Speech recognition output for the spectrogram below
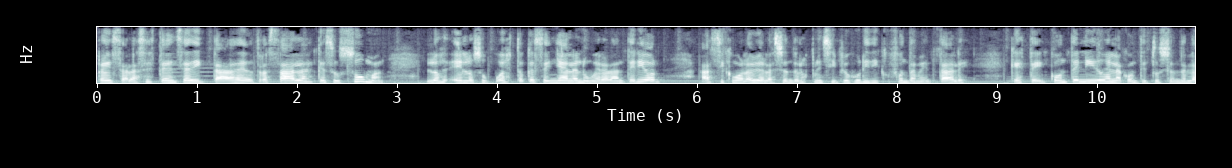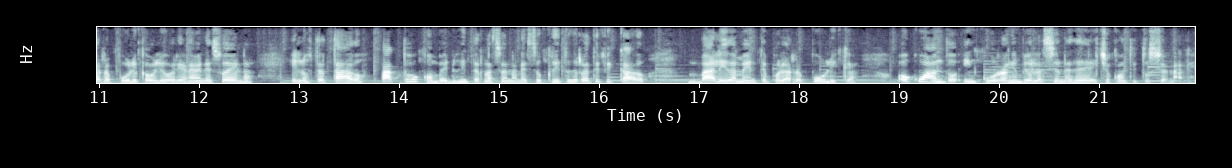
Revisar las sentencias dictadas de otras salas que se suman en los supuestos que señala el numeral anterior, así como la violación de los principios jurídicos fundamentales que estén contenidos en la Constitución de la República Bolivariana de Venezuela, en los tratados, pactos o convenios internacionales suscritos y ratificados válidamente por la República o cuando incurran en violaciones de derechos constitucionales.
